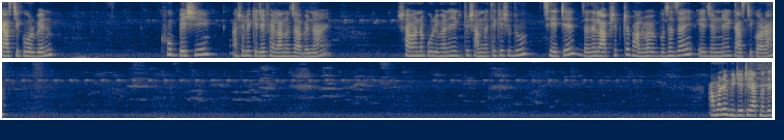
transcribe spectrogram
কাজটি করবেন। খুব বেশি আসলে কেটে ফেলানো যাবে না। সামান্য পরিমাণে একটু সামনে থেকে শুধু ছেটে যাতে লাভ শেপটা ভালোভাবে বোঝা যায় এই জন্যে কাজটি করা। আমার এই ভিডিওটি আপনাদের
